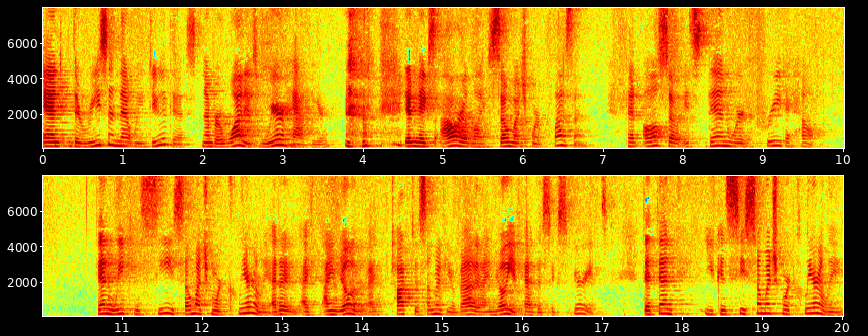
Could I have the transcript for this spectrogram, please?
And the reason that we do this, number one, is we're happier. it makes our life so much more pleasant. But also, it's then we're free to help. Then we can see so much more clearly. I, I, I know, I've talked to some of you about it, I know you've had this experience. That then you can see so much more clearly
